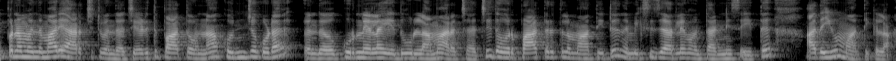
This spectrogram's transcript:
இப்போ நம்ம இந்த மாதிரி அரைச்சிட்டு வந்தாச்சு. எடுத்து பார்த்தோம்னா கொஞ்சம் கூட இந்த குருணையெல்லாம் எதுவும் இல்லாமல் அரைச்சாச்சு. இதை ஒரு பாத்திரத்தில் மாற்றிட்டு இந்த மிக்சி ஜார்லேயும் கொஞ்சம் தண்ணி சேர்த்து அதையும் மாற்றிக்கலாம்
